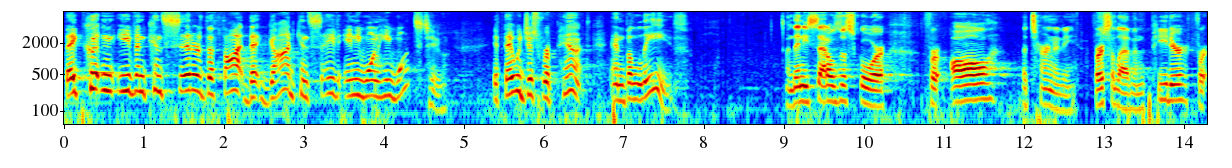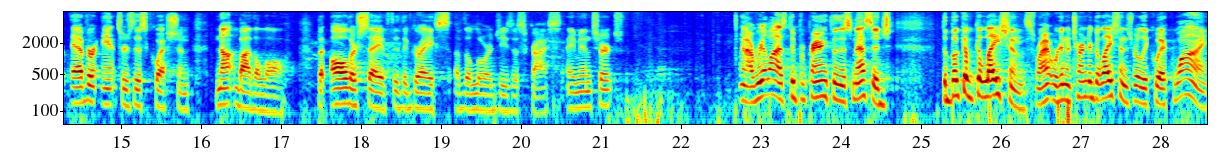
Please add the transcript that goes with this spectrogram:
they couldn't even consider the thought that God can save anyone He wants to if they would just repent and believe. And then he settles the score for all eternity. Verse 11 Peter forever answers this question, not by the law, but all are saved through the grace of the Lord Jesus Christ. Amen, church? And I realized through preparing through this message, the book of Galatians, right? We're going to turn to Galatians really quick. Why?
